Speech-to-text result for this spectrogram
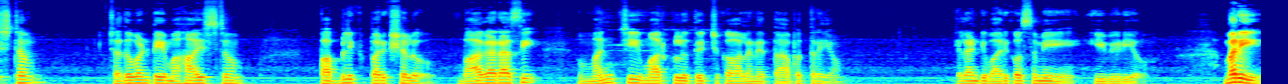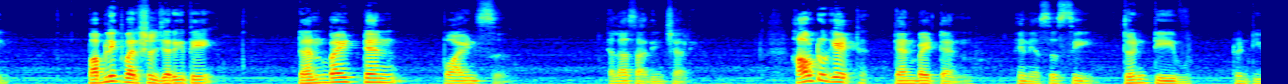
ఇష్టం చదువు అంటే మహా ఇష్టం పబ్లిక్ పరీక్షలు బాగా రాసి మంచి మార్కులు తెచ్చుకోవాలనే తాపత్రయం. ఇలాంటి వారి కోసమే ఈ వీడియో. మరి పబ్లిక్ పరీక్షలు జరిగితే టెన్ బై టెన్ పాయింట్స్ ఎలా సాధించాలి? How to get ten by ten in SSC twenty twenty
